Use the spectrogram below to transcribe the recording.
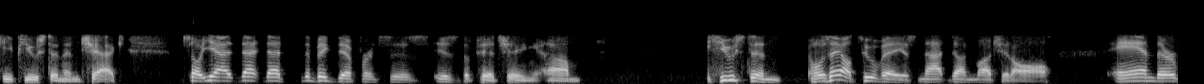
keep Houston in check. So yeah, that that the big difference is is the pitching. Um, Houston Jose Altuve has not done much at all, and their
